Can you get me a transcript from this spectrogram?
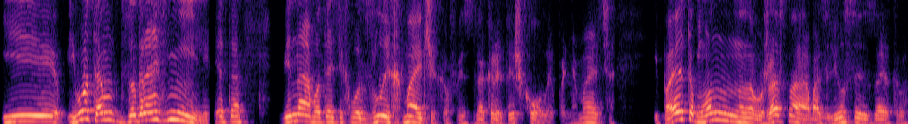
и его там задразнили. Это вина вот этих вот злых мальчиков из закрытой школы, понимаете? И поэтому он ужасно обозлился из-за этого.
